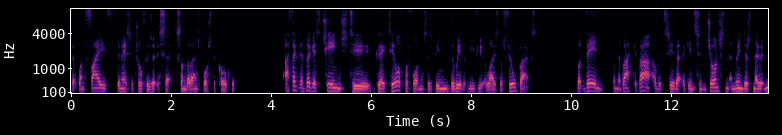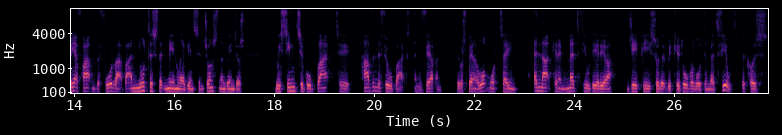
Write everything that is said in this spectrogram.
that won five domestic trophies out of six under Ange Postecoglou. I think the biggest change to Greg Taylor's performance has been the way that we've utilised our fullbacks. But then on the back of that, I would say that against St Johnstone and Rangers, now it may have happened before that, but I noticed that mainly against St Johnstone and Rangers, we seemed to go back to having the fullbacks inverting. They were spending a lot more time in that kind of midfield area, JP, so that we could overload the midfield. Because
